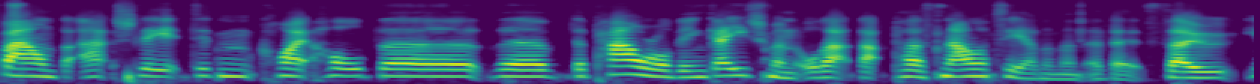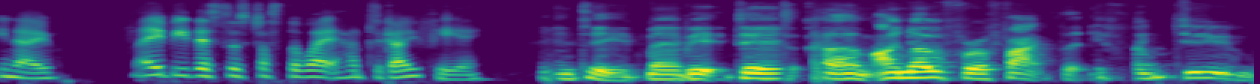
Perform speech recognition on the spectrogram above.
found that actually it didn't quite hold the the the power or the engagement or that that personality element of it. So you know maybe this was just the way it had to go for you Indeed, maybe it did. Um, I know for a fact that if I do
